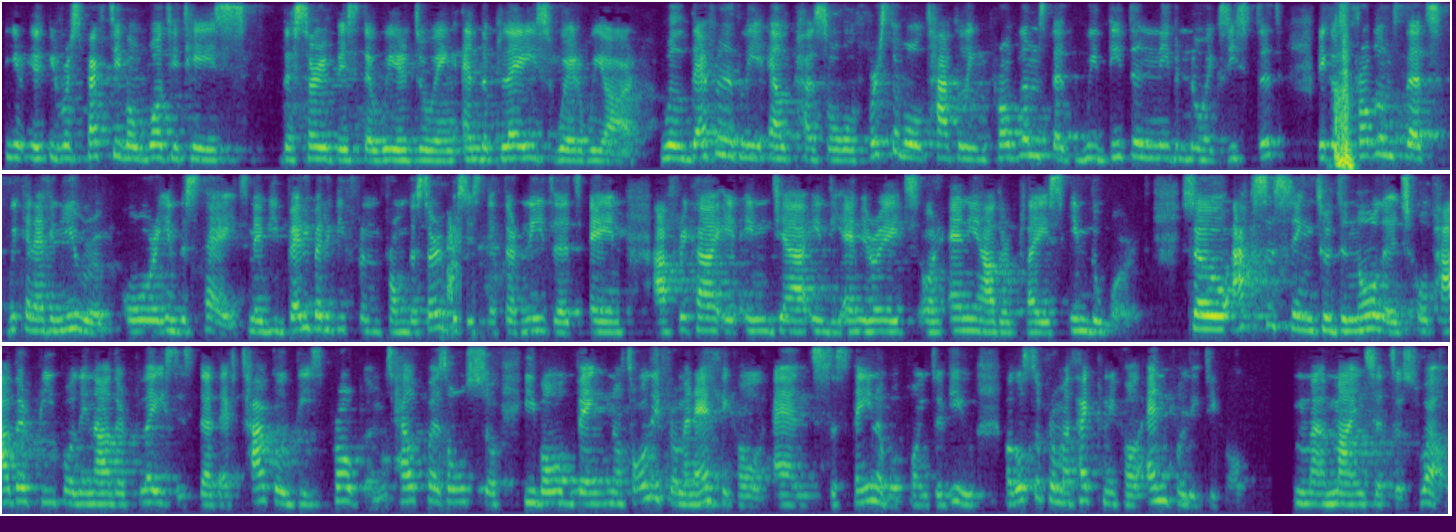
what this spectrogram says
irrespective of what it is, the service that we are doing and the place where we are will definitely help us all. First of all, tackling problems that we didn't even know existed, because problems that we can have in Europe or in the States may be very, very different from the services that are needed in Africa, in India, in the Emirates, or any other place in the world. So accessing to the knowledge of other people in other places that have tackled these problems help us also evolving not only from an ethical and sustainable point of view, but also from a technical and political mindset as well.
